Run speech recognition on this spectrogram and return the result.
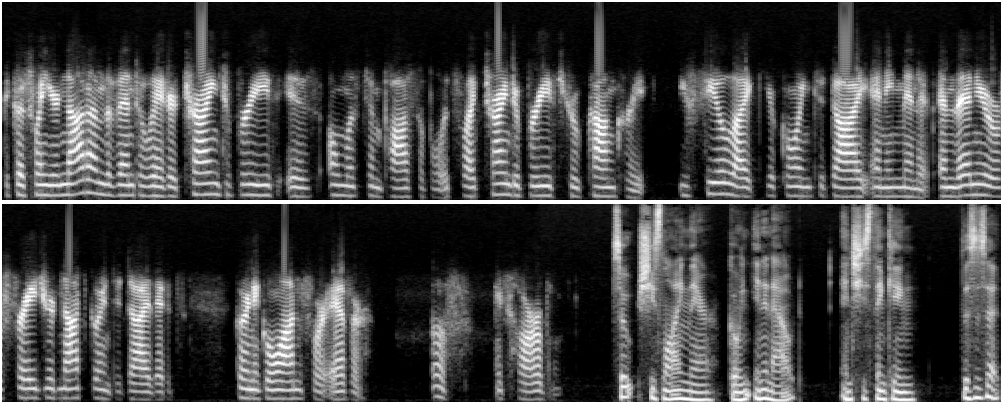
because when you're not on the ventilator, trying to breathe is almost impossible. It's like trying to breathe through concrete. You feel like you're going to die any minute, and then you're afraid you're not going to die, that it's going to go on forever. Oof, it's horrible. So she's lying there, going in and out, and she's thinking, this is it.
